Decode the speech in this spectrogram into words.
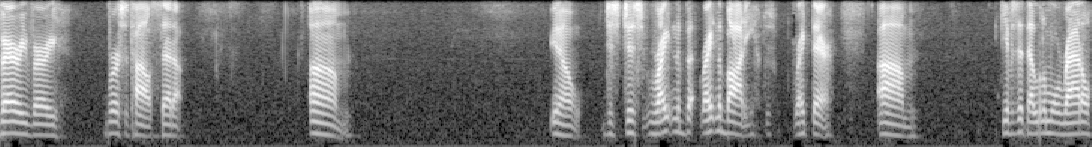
Very, very versatile setup. Um, you know, just just right in the right in the body, just right there. Um, gives it that little more rattle,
